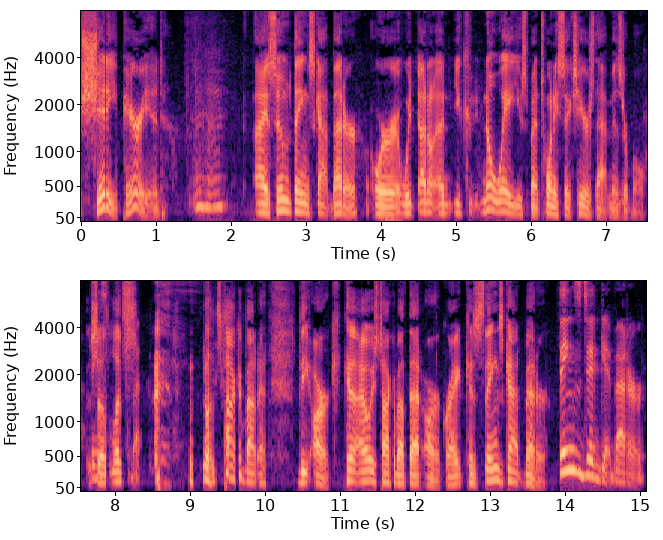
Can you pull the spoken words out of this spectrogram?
shitty period. hmm I assume things got better, or we, I don't. Uh, you could no way you spent 26 years that miserable. so let's let's talk about uh, the arc. 'Cause I always talk about that arc, right? Because things got better. things did get better.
